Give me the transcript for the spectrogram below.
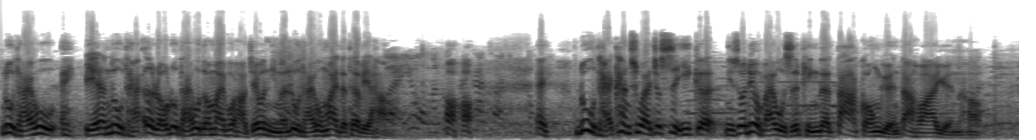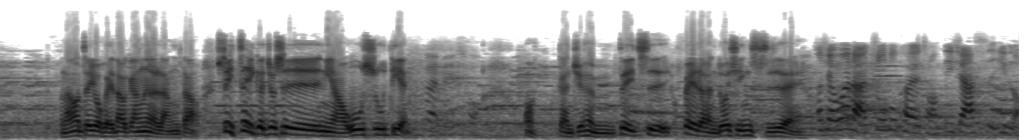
露台户，哎，别人露台二楼露台户都卖不好，结果你们露台户卖的特别好。对，因为我们露台看出来就是。哎，露台看出来就是一个，你说六百五十平的大公园、大花园了哈。然后这又回到刚那个廊道，所以这个就是鸟屋书店。对。哦，感觉很这一次费了很多心思哎，而且未来住户可以从地下室一楼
